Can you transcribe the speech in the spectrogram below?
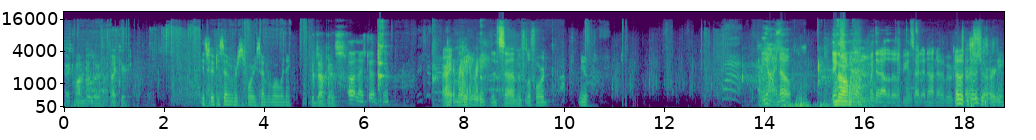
Okay, come on, Builder. Back here. It's 57 versus 47. We're winning. Good job, guys. Oh, nice job. Yeah. Alright, Alright, I'm ready. I'm ready. let's uh, move a little forward. Yeah. Yeah, I know. Thanks No. for pointing point that out, though, the inside. I did not know we were getting Oh, this is already.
